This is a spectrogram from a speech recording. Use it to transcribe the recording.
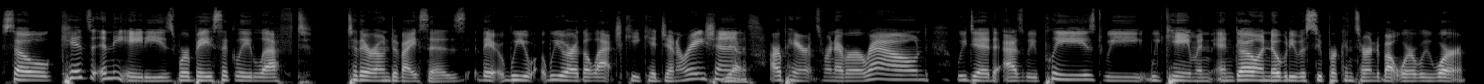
So kids in the 80s were basically left to their own devices. They, we we are the latchkey kid generation. Yes. Our parents were never around. We did as we pleased. We we came and, and go, and nobody was super concerned about where we were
